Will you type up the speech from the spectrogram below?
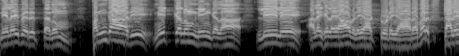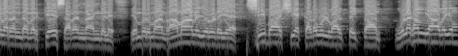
நிலைபெறுத்தலும் பங்காதி நீக்கலும் நீங்களா? லீலே அலைகளையா விளையாட்டுடையாரவர் தலைவர் என்றவர் கே சரணாங்களே. எம்பெருமான் ராமானுஜருடைய ஸ்ரீபாஷ்ய கடவுள் வாழ்த்தைத்தான் உலகம் யாவையும்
